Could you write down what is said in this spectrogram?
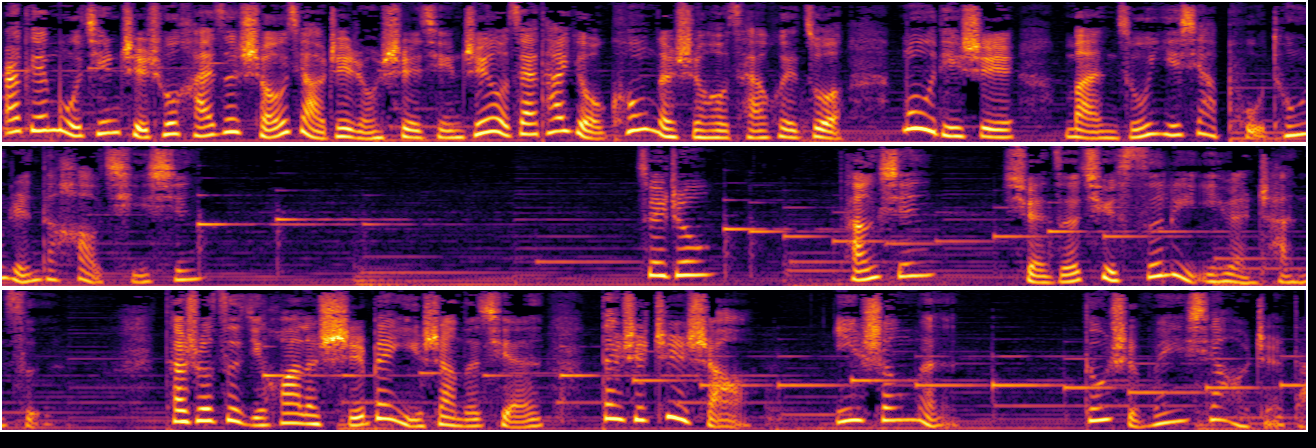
而给母亲指出孩子手脚这种事情，只有在他有空的时候才会做，目的是满足一下普通人的好奇心。最终，唐鑫。选择去私立医院产子，他说自己花了十倍以上的钱，但是至少医生们都是微笑着的。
